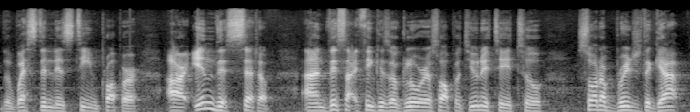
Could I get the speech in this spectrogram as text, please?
the, West Indies team proper are in this setup. And this, I think, is a glorious opportunity to sort of bridge the gap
